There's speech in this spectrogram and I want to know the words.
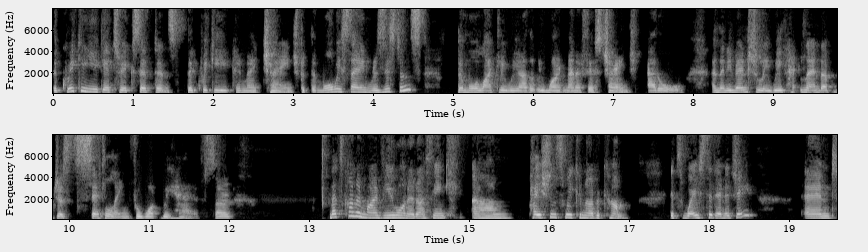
the quicker you get to acceptance the quicker you can make change but the more we stay in resistance the more likely we are that we won't manifest change at all and then eventually we land up just settling for what we have so that's kind of my view on it i think um, Patience we can overcome. It's wasted energy, and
